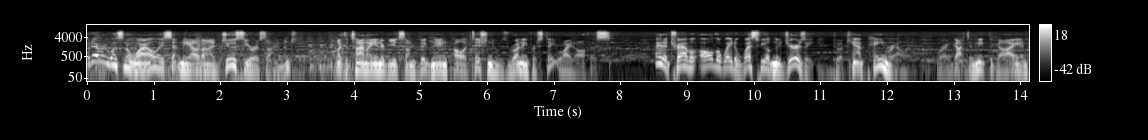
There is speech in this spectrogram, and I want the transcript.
But every once in a while, they sent me out on a juicier assignment, like the time I interviewed some big name politician who was running for statewide office. I had to travel all the way to Westfield, New Jersey, to a campaign rally, where I got to meet the guy and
